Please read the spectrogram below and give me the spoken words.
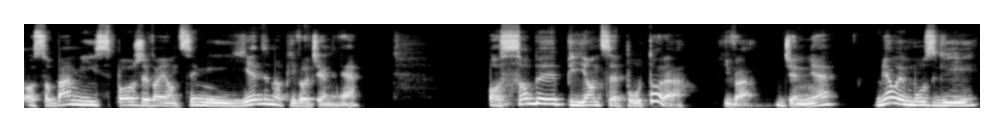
osobami spożywającymi jedno piwo dziennie, osoby pijące półtora piwa dziennie miały mózgi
